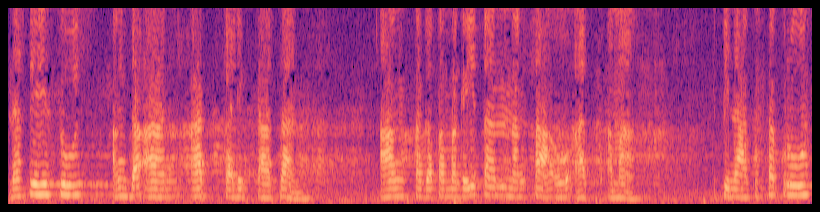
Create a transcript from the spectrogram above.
Na si Jesus ang daan at kaligtasan, ang tagapamagitan ng tao at Ama. Ipinako sa krus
